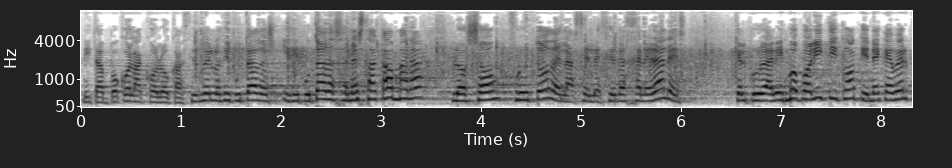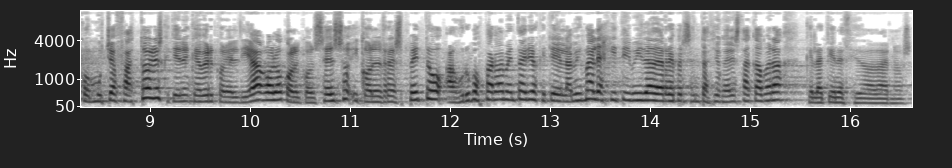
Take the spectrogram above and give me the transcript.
ni tampoco la colocación de los diputados y diputadas en esta Cámara lo son fruto de las elecciones generales que el pluralismo político tiene que ver con muchos factores que tienen que ver con el diálogo, con el consenso y con el respeto a grupos parlamentarios que tienen la misma legitimidad de representación en esta Cámara que la tiene Ciudadanos.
